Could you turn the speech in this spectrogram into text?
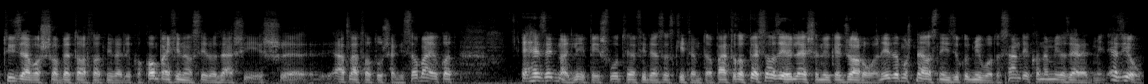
tűzávassal betartatni velük a kampányfinanszírozási és átláthatósági szabályokat, ehhez egy nagy lépés volt, hogy a Fidesz az kitemte a pártokat. Persze azért, hogy lehessen őket zsarolni, de most ne azt nézzük, hogy mi volt a szándék, hanem mi az eredmény. Ez jó.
